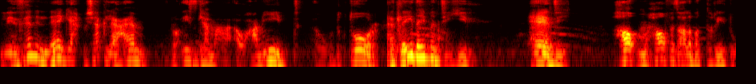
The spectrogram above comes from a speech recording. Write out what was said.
الإنسان الناجح بشكل عام رئيس جامعة أو عميد أو دكتور هتلاقيه دايما تقيل هادي محافظ على بطاريته.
